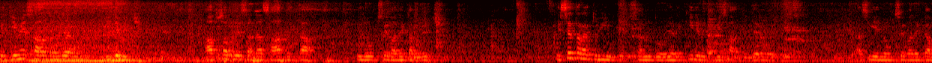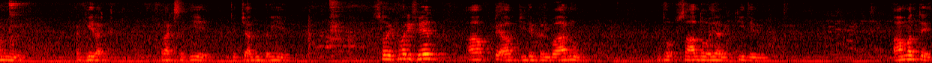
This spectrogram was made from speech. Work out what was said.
ਕਿ ਜਿਵੇਂ ਸਾਲ 2020 ਦੇ ਵਿੱਚ ਆਪ ਸਭ ਨੇ ਸਾਡਾ ਸਾਥ ਦਿੱਤਾ ਲੋਕ ਸੇਵਾ ਦੇ ਕੰਮ ਵਿੱਚ। ਇਸੇ ਤਰ੍ਹਾਂ ਤੁਸੀਂ ਸਾਨੂੰ 2021 ਦੇ ਵਿੱਚ ਵੀ ਸਾਥ ਦਿੰਦੇ ਰਹੋ ਅਸੀਂ ਇਹ ਲੋਕ ਸੇਵਾ ਦੇ ਕੰਮ ਨੂੰ ਅੱਗੇ ਰੱਖ ਰੱਖ ਸਕੀਏ ਤੇ ਚਾਲੂ ਕਰੀਏ। ਸੋ ਇੱਕ ਵਾਰੀ ਫਿਰ ਆਪ ਤੇ ਆਪ ਜੀ ਦੇ ਪਰਿਵਾਰ ਨੂੰ ਦੋ, ਸਾਲ 2021 ਦੇ ਆਮਦ ਤੇ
